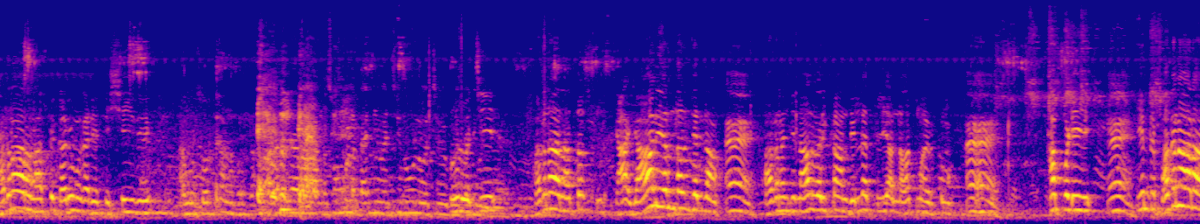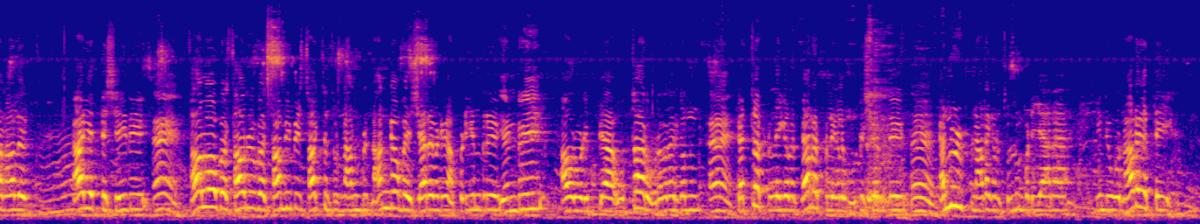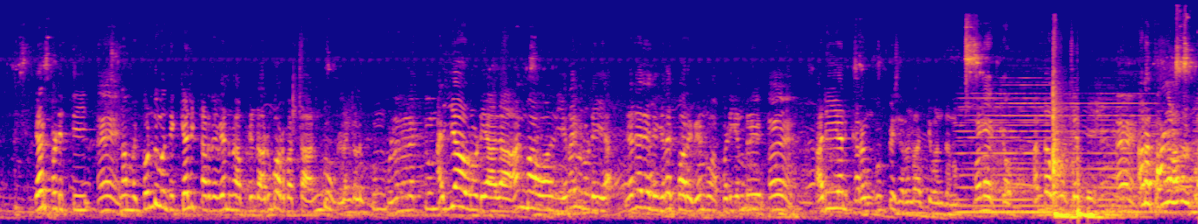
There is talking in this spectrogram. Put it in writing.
பதினாறு நாத்து கரும காரியத்தை செய்து அவங்க சொர்க்கம் அனுப்புறாங்க அந்த சொம்புல தண்ணி வச்சு நூல் வச்சு நூல் வச்சு பதினாறு யா- யார் இறந்தாலும் சரிதான் பதினஞ்சு நாள் வரைக்கும் அந்த இல்லத்திலேயே அந்த ஆத்மா இருக்குமா. அப்படி இன்று பதினாறாம் நாள் காரியத்தை செய்து ஆ. சாலோப சாரூப சாமிபை சாட்சியம் சொன்ன அன்பு நான்காம் வயது சேர வேண்டும் அப்படி என்று என்று அவருடைய உற்றார் உறவினர்களும். பெற்ற பிள்ளைகளும் பேர பிள்ளைகளும் ஒன்று சேர்ந்து கண்விழிப்பு நாடகம் சொல்லும்படியான இன்று ஒரு நாடகத்தை ஏற்படுத்தி நம்மை கொண்டு வந்து கேலி நடத்த வேண்டும் அப்படின்ற அருபாடுபட்ட அன்பு உள்ளங்களுக்கும் உலகளுக்கும் ஐயா அவனுடைய ஆன்மாவானது இறைவனுடைய நிழலில் இழைப்பார வேண்டும் அப்படி என்று அடியேன் கரம் கூப்பி சரணாக்கி வந்தனும். வணக்கம். அந்த ஆனா பகலவன்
